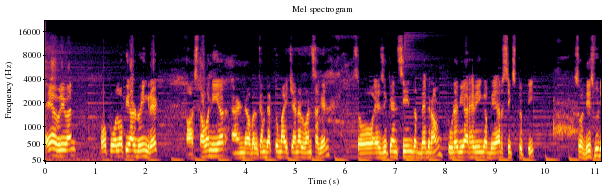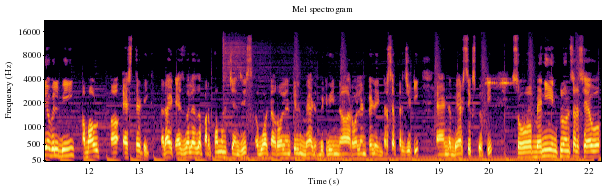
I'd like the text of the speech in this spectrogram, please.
Hey everyone, hope all of you are doing great. Uh, Stavan here and uh, welcome back to my channel once again. So as you can see in the background, today we are having a Bear 650. So this video will be about uh, aesthetic, right, as well as the performance changes what uh, Royal Enfield made between uh, Royal Enfield Interceptor GT and Bear 650. So many influencers have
